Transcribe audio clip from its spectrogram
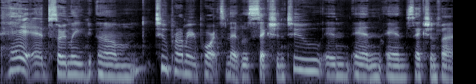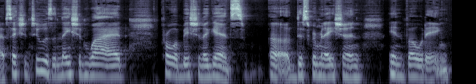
had certainly um, two primary parts, and that was Section Two and and and Section Five. Section Two is a nationwide prohibition against uh, discrimination in voting,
